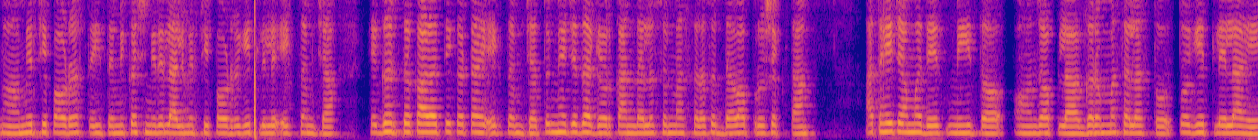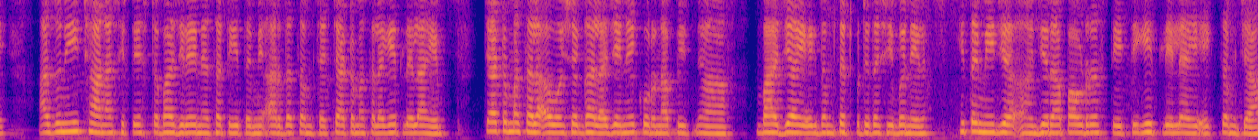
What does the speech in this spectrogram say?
मिरची पावडर असते इथं मी काश्मीरी लाल मिरची पावडर घेतलेले एक चमचा. हे घरचं काळं तिखट आहे एक चमचा. तुम्ही ह्याच्या जागेवर कांदा लसूण मसालासुद्धा वापरू शकता. आता ह्याच्यामध्येच मी इथं जो आपला गरम मसाला असतो तो घेतलेला आहे. अजूनही छान अशी टेस्ट भाजीला येण्यासाठी इथं मी अर्धा चमचा चाट मसाला घेतलेला आहे. चाट मसाला आवश्यक घाला जेणेकरून आपली भाजी आहे एकदम चटपटीत अशी बनेल. इथं मी जे जिरा पावडर असते ती घेतलेली आहे एक चमचा.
